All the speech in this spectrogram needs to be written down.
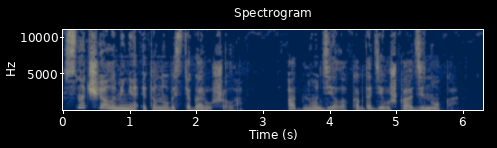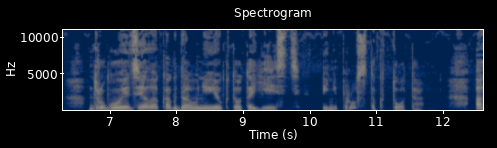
Сначала меня эта новость огорошила. Одно дело, когда девушка одинока. Другое дело, когда у нее кто-то есть. И не просто кто-то, а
